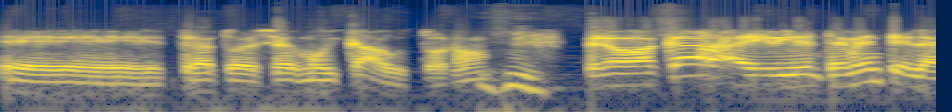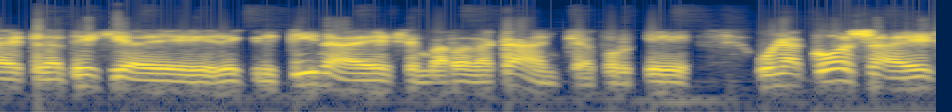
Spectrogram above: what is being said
eh, trato de ser muy cauto, ¿no? Pero acá, evidentemente, la estrategia de, Cristina es embarrar la cancha, porque una cosa es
